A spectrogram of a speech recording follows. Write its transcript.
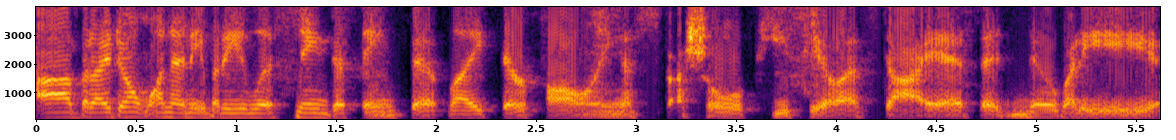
Uh, but I don't want anybody listening to think that like they're following a special PCOS diet that nobody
